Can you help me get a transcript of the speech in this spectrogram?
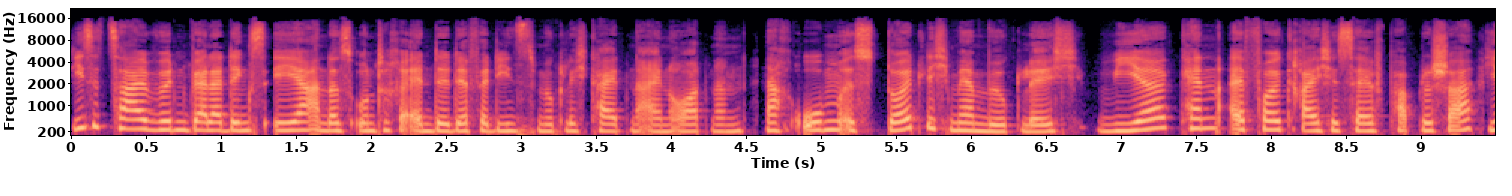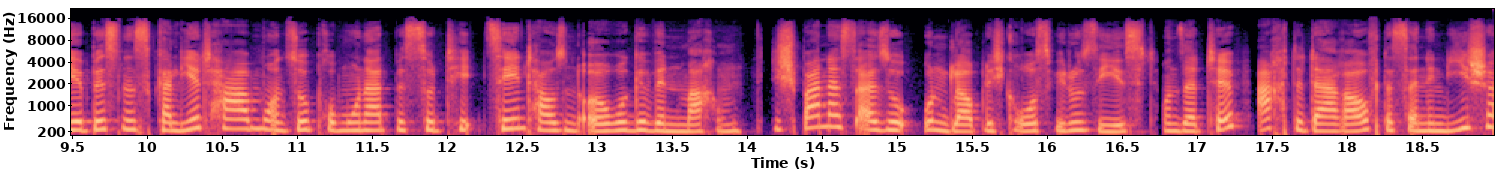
Diese Zahl würden wir allerdings eher an das untere Ende der Verdienstmöglichkeiten einordnen. Nach oben ist deutlich mehr möglich. Wir kennen erfolgreiche Self-Publisher, die ihr Business skaliert haben und so pro Monat bis zu 10.000 Euro Gewinn machen. Die Spanne ist also unglaublich groß, wie du siehst. Unser Tipp, achte darauf, dass deine Nische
